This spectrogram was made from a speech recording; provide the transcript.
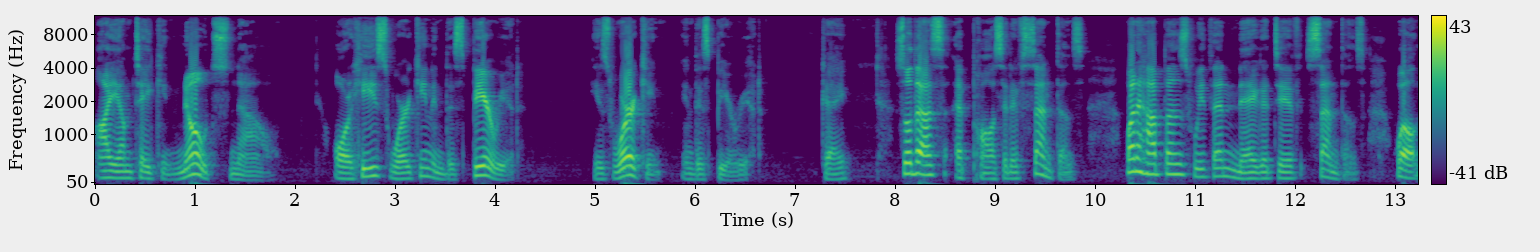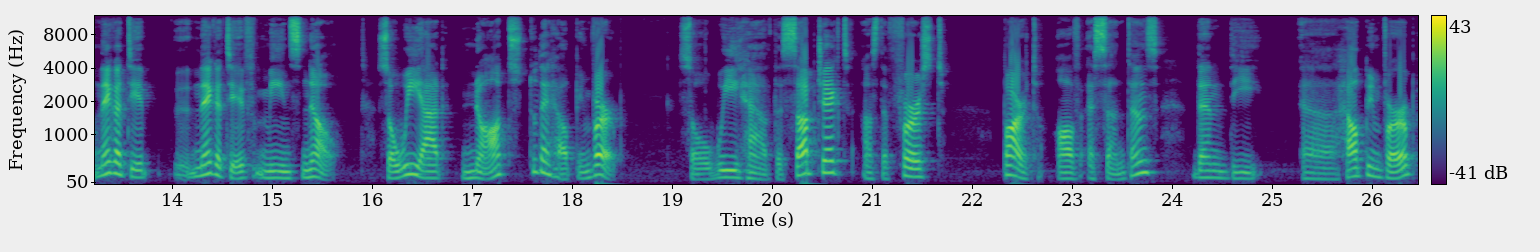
I am taking notes now. Or he's working in this period. He's working in this period. Okay, so that's a positive sentence. What happens with a negative sentence? Well, negative negative means no. So we add not to the helping verb. So we have the subject as the first part of a sentence, then the uh, helping verb,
